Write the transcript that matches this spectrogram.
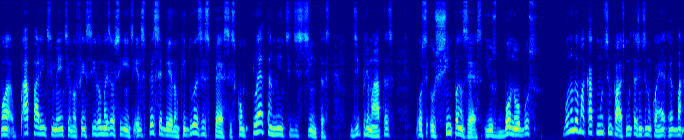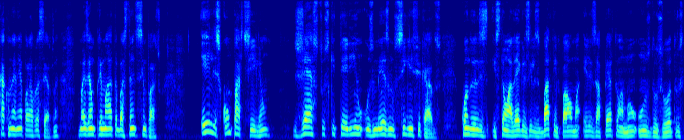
uma, aparentemente inofensiva, mas é o seguinte: eles perceberam que duas espécies completamente distintas de primatas, os, os chimpanzés e os bonobos. Bonobo é um macaco muito simpático, muita gente não conhece, macaco não é nem a palavra certa, né? mas é um primata bastante simpático. Eles compartilham gestos que teriam os mesmos significados. Quando eles estão alegres, eles batem palma, eles apertam a mão uns dos outros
